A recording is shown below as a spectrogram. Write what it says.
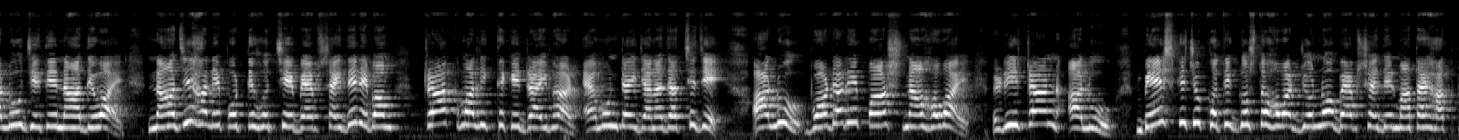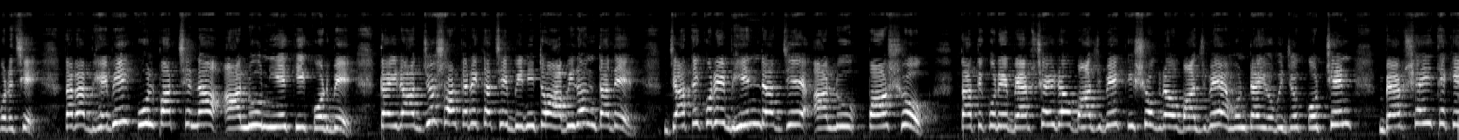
আলু যেতে না দেওয়ায় নাজেহালে পড়তে হচ্ছে ব্যবসায়ীদের এবং ট্রাক মালিক থেকে ড্রাইভার, এমনটাই জানা যাচ্ছে যে আলু বর্ডারে পাস না হওয়ায় রিটার্ন আলু। বেশ কিছু ক্ষতিগ্রস্ত হওয়ার জন্য ব্যবসায়ীদের মাথায় হাত পড়েছে। তারা ভেবেই কুল পাচ্ছে না আলু নিয়ে কি করবে। তাই রাজ্য সরকারের কাছে বিনীত আবেদন তাদের। যাতে করে ভিন রাজ্যে আলু পাস হোক, তাতে করে ব্যবসায়ীরাও বাঁচবে, কৃষকরাও বাঁচবে, এমনটাই অভিযোগ করছেন ব্যবসায়ী থেকে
